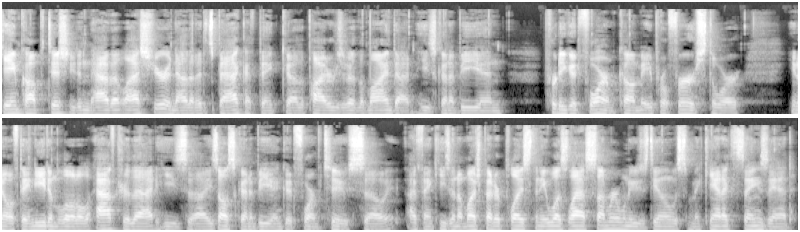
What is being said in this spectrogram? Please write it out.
game competition. He didn't have it last year, and now that it's back, I think uh, the Pirates are the mind that he's going to be in pretty good form come April first, or you know if they need him a little after that, he's uh, he's also going to be in good form too. So I think he's in a much better place than he was last summer when he was dealing with some mechanic things, and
